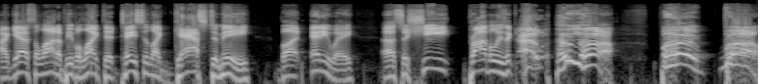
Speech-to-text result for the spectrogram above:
I guess a lot of people liked it. Tasted like gas to me. But anyway, uh, so she probably is like, oh, oh yeah. Hey, yeah.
